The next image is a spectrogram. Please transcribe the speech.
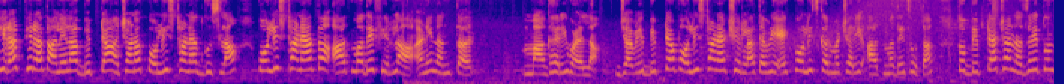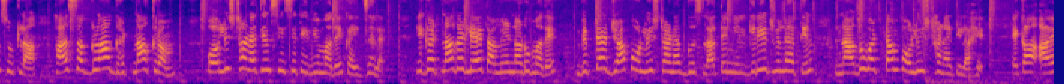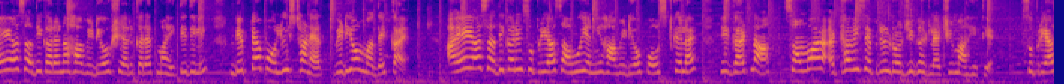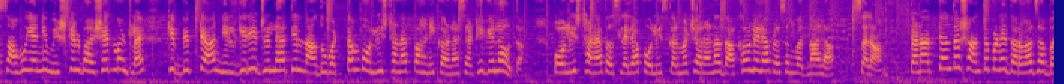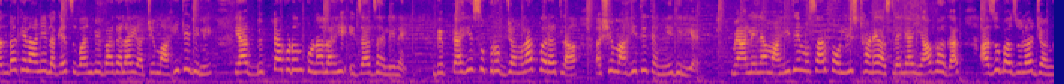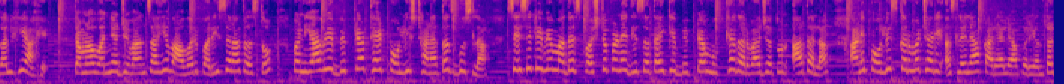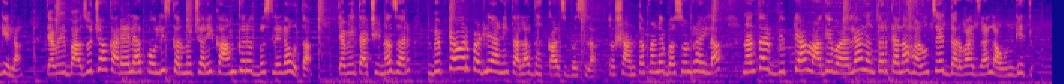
फिरत फिरत आलेला बिबट्या अचानक पोलीस ठाण्यात घुसला. पोलीस ठाण्यात आतमध्ये फिरला आणि नंतर माघारी वळला. ज्यावेळी बिबट्या पोलीस ठाण्यात शिरला त्यावेळी एक पोलीस कर्मचारी आतमध्येच होता. तो बिबट्याच्या नजरेतून सुटला. हा सगळा घटनाक्रम पोलीस ठाण्यातील सी सी टी व्हीमध्ये कैद झालाय. ही घटना घडली आहे तामिळनाडूमध्ये. बिबट्या ज्या पोलीस ठाण्यात घुसला ते निलगिरी जिल्ह्यातील नादुवट्टम पोलीस ठाण्यातील आहे. एका आय ए एस अधिकाऱ्यानं हा व्हिडिओ शेअर करत माहिती दिली. बिबट्या पोलीस ठाण्यात व्हिडिओमध्ये काय? आय ए एस अधिकारी सुप्रिया साहू यांनी हा व्हिडिओ पोस्ट केलाय. ही घटना सोमवार अठ्ठावीस एप्रिल रोजी घडल्याची माहिती आहे. सुप्रिया साहू यांनी मिश्किल भाषेत म्हटलंय की बिबट्या निलगिरी जिल्ह्यातील नादुवट्टम पोलीस ठाण्यात पाहणी करण्यासाठी गेला होता. पोलीस ठाण्यात असलेल्या पोलीस कर्मचाऱ्यांना दाखवलेल्या प्रसंगवदनाला सलाम. त्यानं अत्यंत शांतपणे दरवाजा बंद केला आणि लगेच वन विभागाला याची माहिती दिली. यात बिबट्याकडून कुणालाही इजा झाली नाही. बिबट्याही सुखरूप जंगलात परतला अशी माहिती त्यांनी दिली आहे. मिळालेल्या माहितीनुसार पोलीस ठाणे असलेल्या या भागात आजूबाजूला जंगलही आहे. त्यामुळे वन्यजीवांचाही वावर परिसरात असतो. पण यावेळी बिबट्या थेट पोलीस ठाण्यातच घुसला. सीसीटीव्ही मध्ये स्पष्टपणे दिसत आहे की बिबट्या मुख्य दरवाज्यातून आत आला आणि पोलीस कर्मचारी असलेल्या कार्यालयापर्यंत गेला. त्यावेळी बाजूच्या कार्यालयात पोलीस कर्मचारी काम करत बसलेला होता. त्यावेळी त्याची नजर बिबट्यावर पडली आणि त्याला धक्काच बसला. तो शांतपणे बसून राहिला. नंतर बिबट्या मागे वळल्यानंतर त्यानं हळूचे दरवाजा लावून घेतला.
